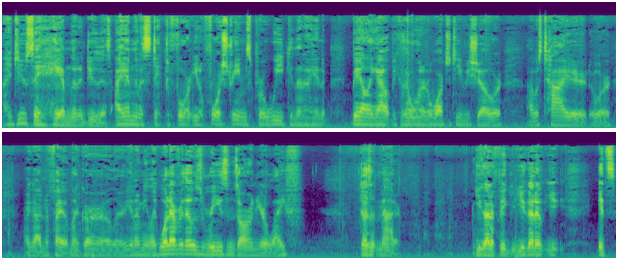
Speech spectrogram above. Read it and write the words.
I do say, hey, I'm going to do this. I am going to stick to four, you know, four streams per week, and then I end up bailing out because I wanted to watch a TV show, or I was tired, or I got in a fight with my girl, or you know what I mean. Like whatever those reasons are in your life, doesn't matter. You got to figure. You got to. You, it's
